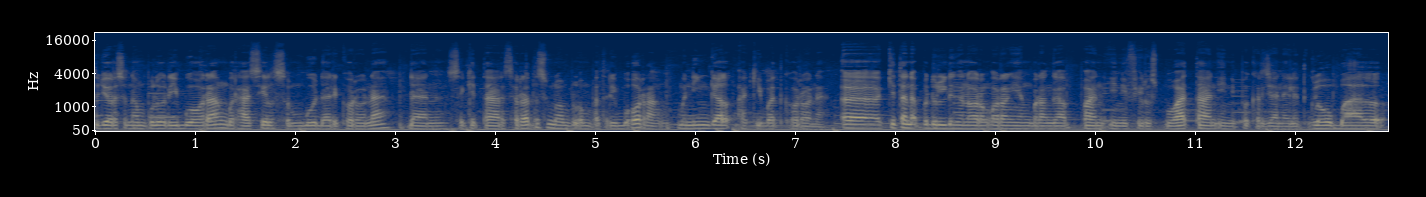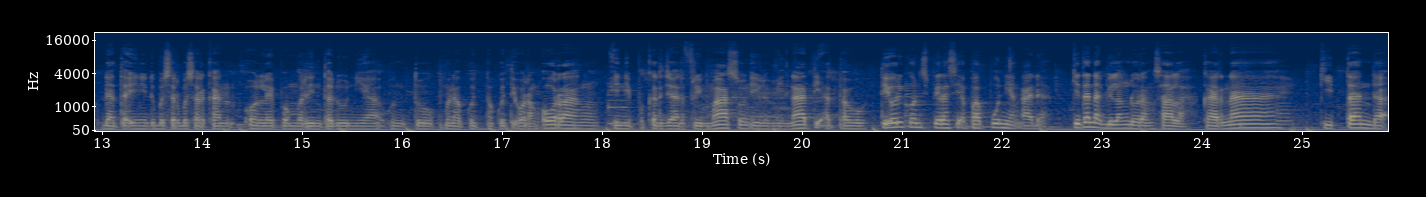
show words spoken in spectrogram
760 ribu orang berhasil sembuh dari corona dan sekitar 194 ribu orang meninggal akibat corona. Uh, kita tidak peduli dengan orang-orang yang beranggapan ini virus buatan, ini pekerjaan elit global, data ini dibesar-besarkan oleh pemerintah dunia untuk menakut-nakuti orang-orang, ini pekerjaan Freemason, Illuminati, atau teori konspirasi apa pun yang ada. Kita tidak bilang orang salah, karena kita tidak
